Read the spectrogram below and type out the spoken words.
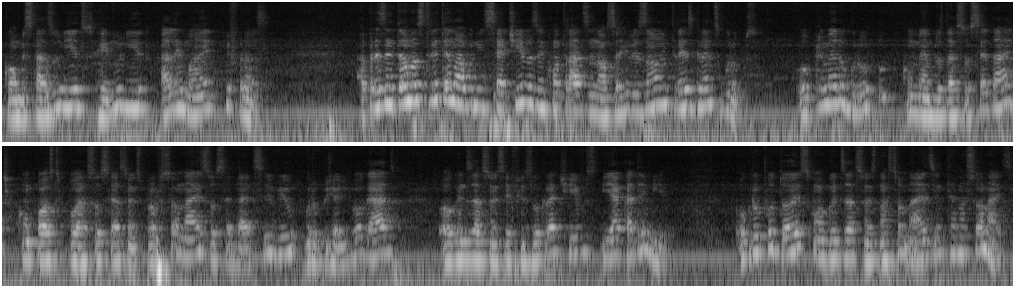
como Estados Unidos, Reino Unido, Alemanha e França. Apresentamos 39 iniciativas encontradas em nossa revisão em três grandes grupos. O primeiro grupo, com membros da sociedade, composto por associações profissionais, sociedade civil, grupos de advogados, organizações sem fins lucrativos e academia. O grupo 2, com organizações nacionais e internacionais.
